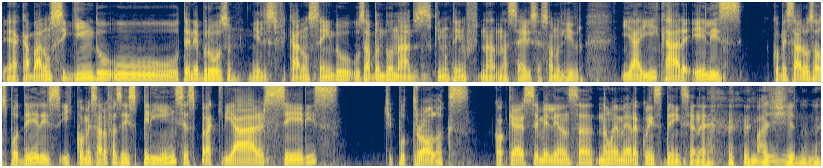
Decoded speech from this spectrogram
é, acabaram seguindo o Tenebroso e eles ficaram sendo os abandonados, que não tem no na, na série, isso é só no livro. E aí, cara, eles começaram a usar os poderes e começaram a fazer experiências pra criar seres tipo Trollocs. Qualquer semelhança não é mera coincidência, né? Imagina, né?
